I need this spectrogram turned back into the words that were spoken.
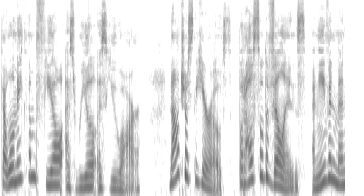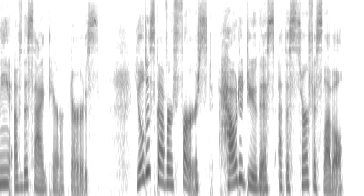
that will make them feel as real as you are. Not just the heroes, but also the villains and even many of the side characters. You'll discover first how to do this at the surface level,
